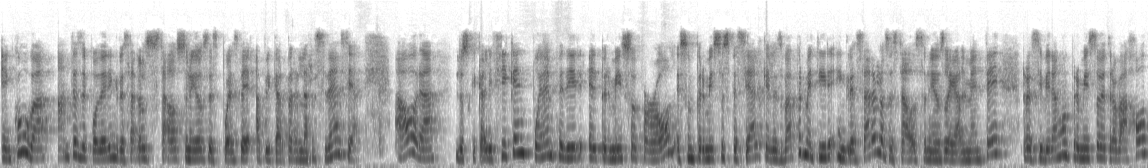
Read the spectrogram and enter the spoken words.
en Cuba antes de poder ingresar a los Estados Unidos después de aplicar para la residencia. Ahora, los que califiquen pueden pedir el permiso parole, es un permiso especial que les va a permitir ingresar a los Estados Unidos legalmente, recibirán un permiso de trabajo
